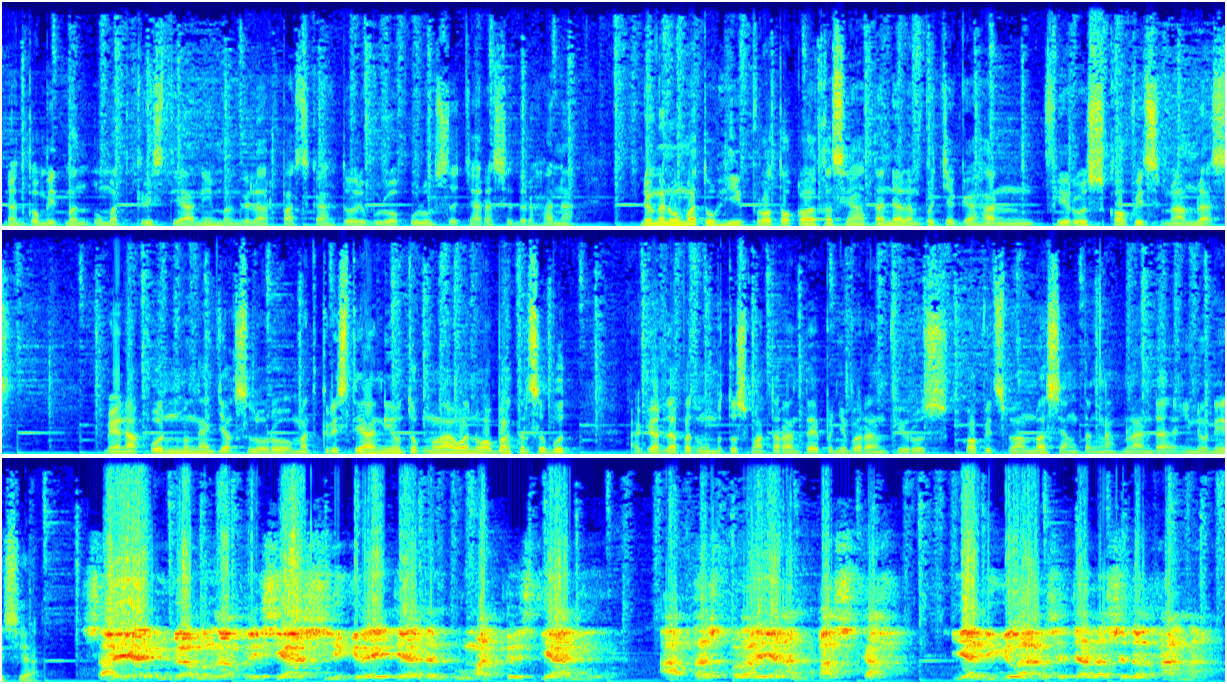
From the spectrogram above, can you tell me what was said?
dan komitmen umat Kristiani menggelar Paskah 2020 secara sederhana dengan mematuhi protokol kesehatan dalam pencegahan virus COVID-19. Menak pun mengajak seluruh umat Kristiani untuk melawan wabah tersebut agar dapat memutus mata rantai penyebaran virus COVID-19 yang tengah melanda Indonesia. Saya juga mengapresiasi gereja dan umat Kristiani atas perayaan Paskah yang digelar secara sederhana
